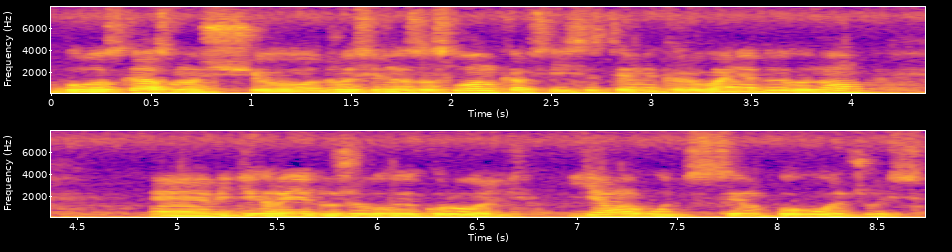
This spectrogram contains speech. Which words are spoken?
було сказано, що дросільна заслонка в цій системі керування двигуном е, відіграє дуже велику роль. Я, мабуть, з цим погоджуюсь.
